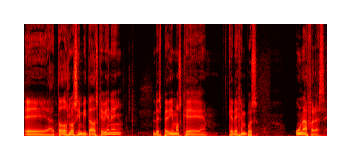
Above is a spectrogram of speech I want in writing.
eh, a todos los invitados que vienen, les pedimos que, que dejen pues una frase.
